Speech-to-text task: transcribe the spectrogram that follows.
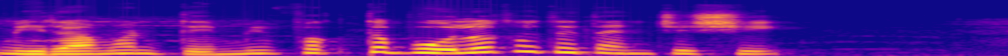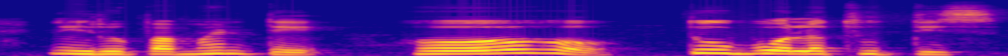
मीरा म्हणते मी फक्त बोलत होते त्यांच्याशी. निरुपा म्हणते हो हो तू बोलत होतीस.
